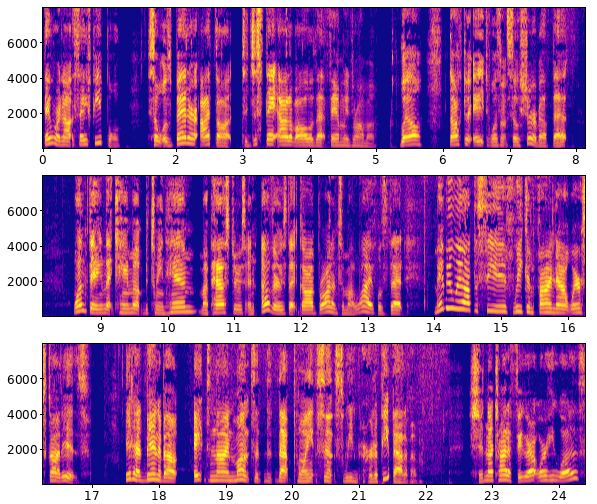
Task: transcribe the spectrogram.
they were not safe people. So it was better, I thought, to just stay out of all of that family drama. Well, Dr. H wasn't so sure about that. One thing that came up between him, my pastors, and others that God brought into my life was that maybe we ought to see if we can find out where Scott is. It had been about eight to nine months at that point since we'd heard a peep out of him. Shouldn't I try to figure out where he was?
